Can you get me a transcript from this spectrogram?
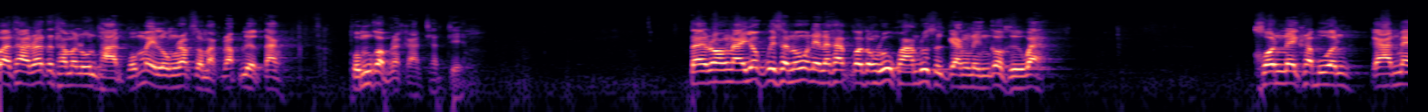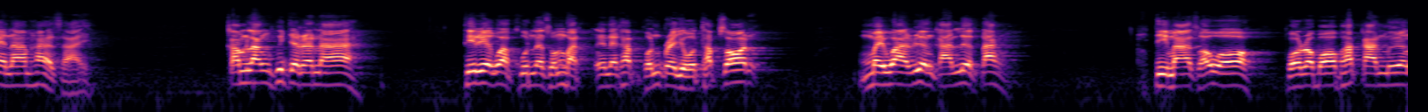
ว่าถ้ารัฐธรรมนูญผ่าน ผมไม่ลงรับสมัครรับเลือกตั้ง ผมก็ประกาศชัดเจน แต่รองนายกวิษณุเนี่ยนะครับ ก็ต้องรู้ความรู้สึกอย่างหนึ่งก็คือว่า คนในขบวนการแม่น้ำห้าสายกำลังพิจารณาที่เรียกว่าคุณสมบัติเนี่ยนะครับ ผลประโยชน์ทับซ้อน ไม่ว่าเรื่องการเลือกตั้งที่มาสวพรบพักการเมือง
